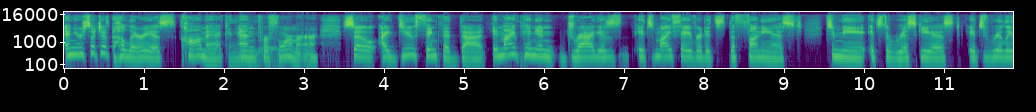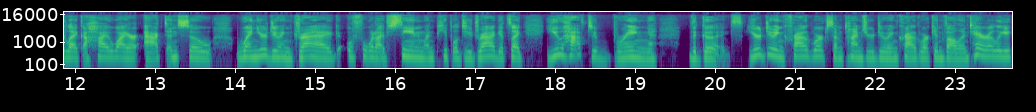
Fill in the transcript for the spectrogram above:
And you're such a hilarious comic Thank and you. performer. So I do think that that in my opinion drag is it's my favorite. It's the funniest to me. It's the riskiest. It's really like a high wire act. And so when you're doing drag or for what I've seen when people do drag, it's like you have to bring the goods. You're doing crowd work. Sometimes you're doing crowd work involuntarily.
